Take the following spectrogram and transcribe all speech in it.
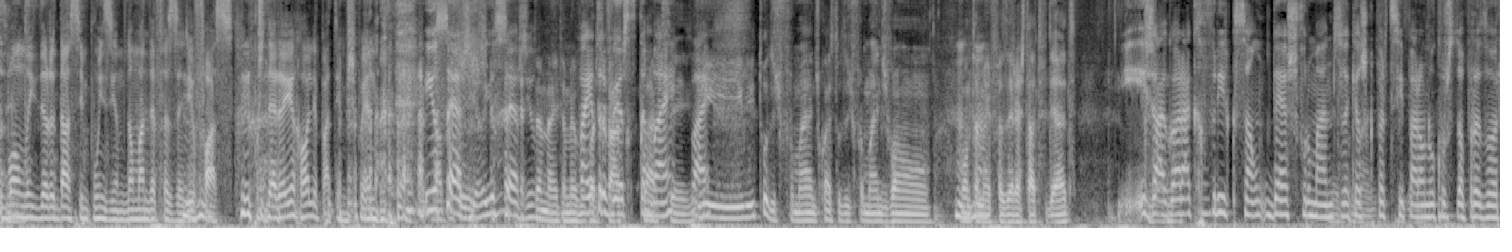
o, bom líder dá sempre um exemplo, não manda fazer, eu faço. Por se der erro, olha, pá, temos pena. E o Sérgio, e o Sérgio? Também, também vai atrever-se claro também. Vai. E, e, todos os formandos, quase todos os formandos vão, vão uhum. também fazer esta atividade. E já agora há que referir que são 10 formandos, 10 aqueles que participaram no curso de operador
